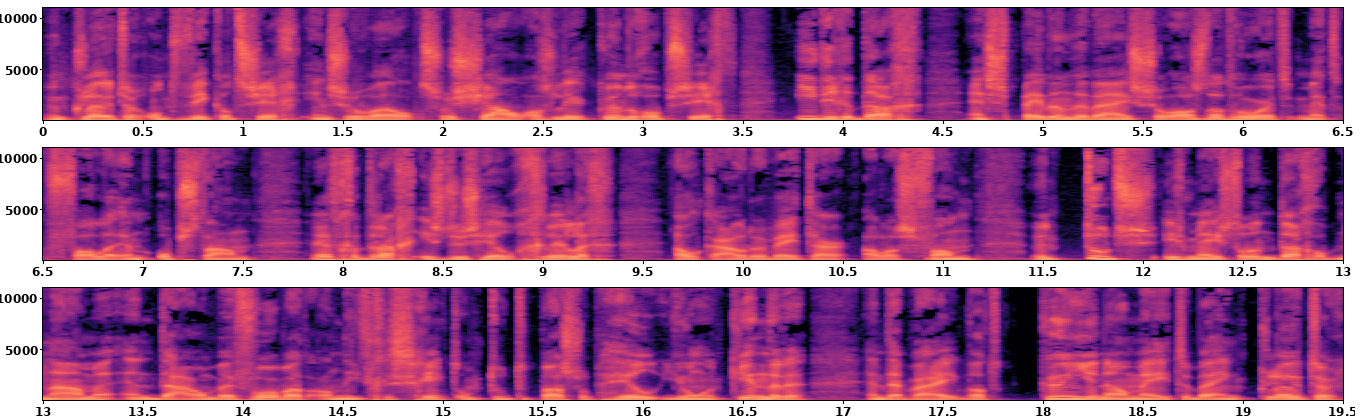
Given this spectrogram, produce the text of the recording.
Een kleuter ontwikkelt zich in zowel sociaal als leerkundig opzicht iedere dag. En spelenderwijs zoals dat hoort met vallen en opstaan. Het gedrag is dus heel grillig. Elke ouder weet daar alles van. Een toets is meestal een dagopname en daarom bijvoorbeeld al niet geschikt om toe te passen op heel jonge kinderen. En daarbij, wat kun je nou meten bij een kleuter?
